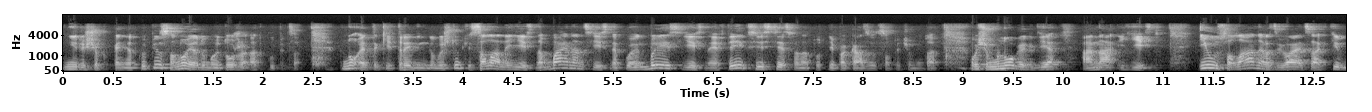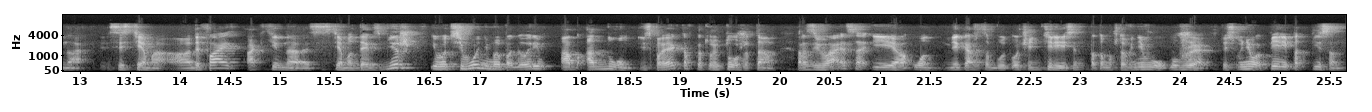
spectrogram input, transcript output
NEAR еще пока не откупился, но я думаю, тоже откупится. Но это такие трейдинговые штуки. Solana есть на Binance, есть на Coinbase, есть на FTX, естественно. Тут не показывается почему-то. В общем, много где она есть. И у Solana развивается активно система а, DeFi, активная система DEX бирж. И вот сегодня мы поговорим об одном из проектов, который тоже там развивается. И он, мне кажется, будет очень интересен, потому что в него уже, то есть у него переподписан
